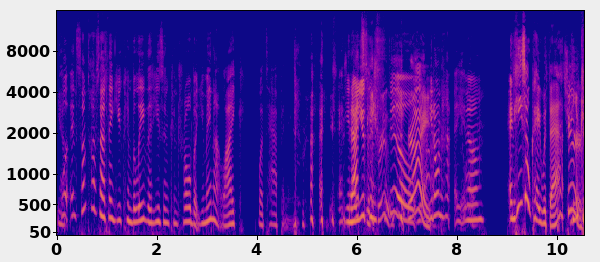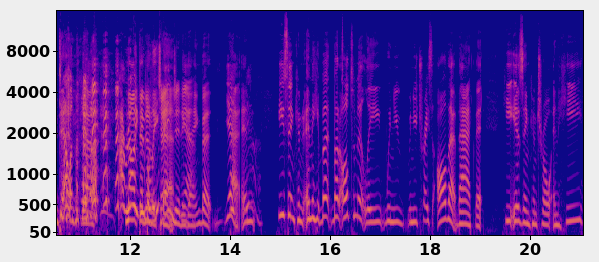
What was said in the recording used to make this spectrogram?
Yeah. Well, and sometimes I think you can believe that he's in control, but you may not like what's happening. And You know, that's you the can truth. still Right. You don't have, you know. and he's okay with that. You Sure. tell him. Yeah. I really that do it'll believe change that. anything, but yeah, and yeah. he's in con- and he but but ultimately when you when you trace all that back that he is in control and he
